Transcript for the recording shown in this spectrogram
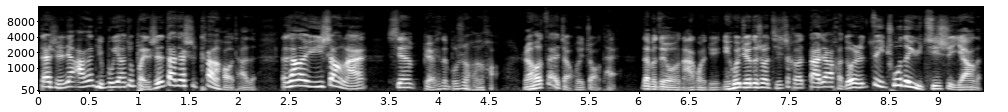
但是人家阿根廷不一样，就本身大家是看好他的，那相当于一上来先表现的不是很好，然后再找回状态，那么最后拿冠军，你会觉得说，其实和大家很多人最初的预期是一样的，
